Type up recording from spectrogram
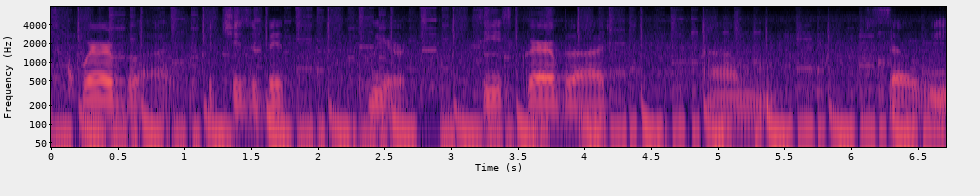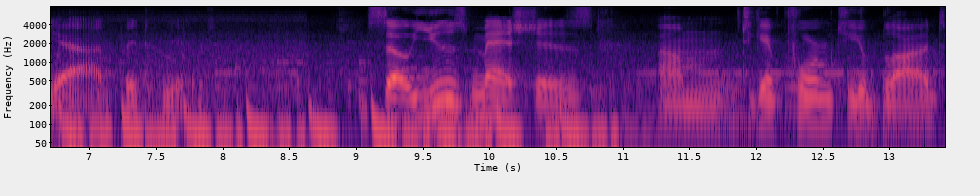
square blood which is a bit weird. See square blood um, so yeah a bit weird. So use meshes um, to give form to your blood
